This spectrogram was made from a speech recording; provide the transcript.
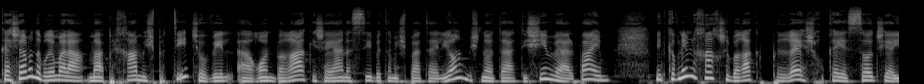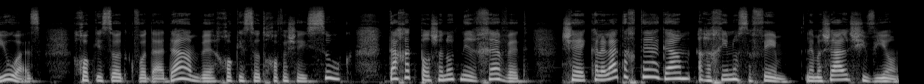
כאשר מדברים על המהפכה המשפטית שהוביל אהרון ברק כשהיה נשיא בית המשפט העליון בשנות ה-90 וה-2000, מתכוונים לכך שברק פירש חוקי יסוד שהיו אז, חוק יסוד כבוד האדם וחוק יסוד חופש העיסוק, תחת פרשנות נרחבת, שכללה תחתיה גם ערכים נוספים, למשל שוויון.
